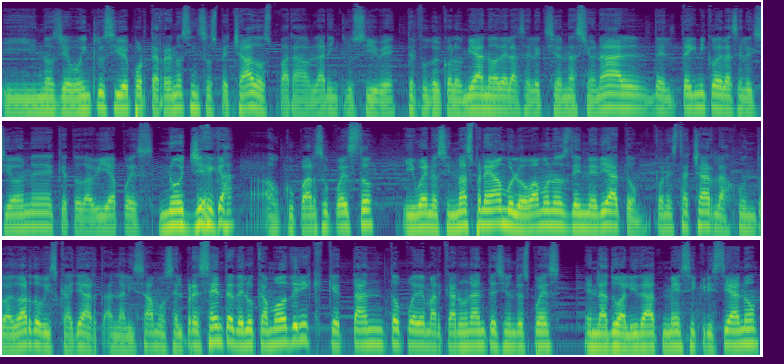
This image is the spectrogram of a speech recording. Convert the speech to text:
y nos llevó inclusive por terrenos insospechados para hablar inclusive del fútbol colombiano, de la selección nacional, del técnico de la selección eh, que todavía pues no llega a ocupar su puesto. Y bueno, sin más preámbulo, vámonos de inmediato con esta charla junto a Eduardo Vizcayart. Analizamos el presente de Luka Modric, que tanto puede marcar un antes y un después en la dualidad Messi-Cristiano,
